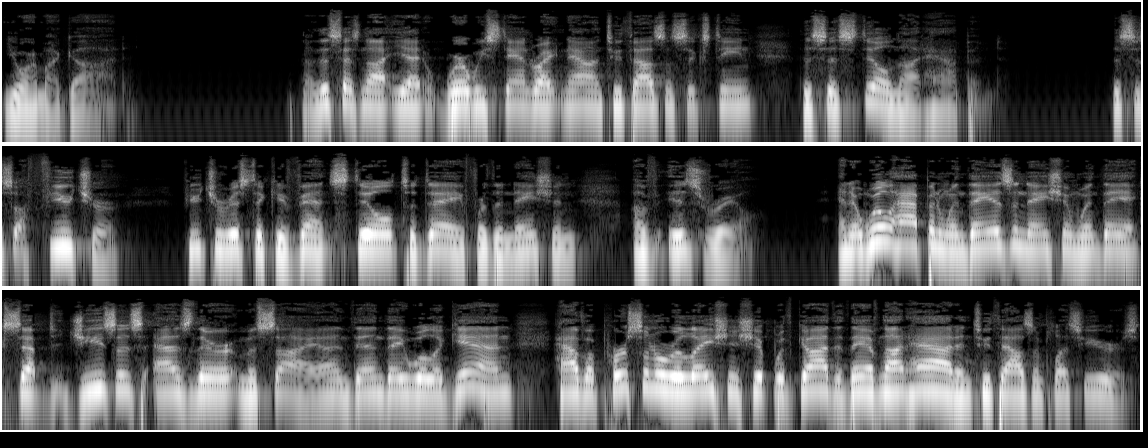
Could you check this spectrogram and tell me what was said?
You are my God. Now, this has not yet, where we stand right now in 2016, this has still not happened. This is a future, futuristic event still today for the nation of Israel. And it will happen when they, as a nation, when they accept Jesus as their Messiah, and then they will again have a personal relationship with God that they have not had in 2,000 plus years.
